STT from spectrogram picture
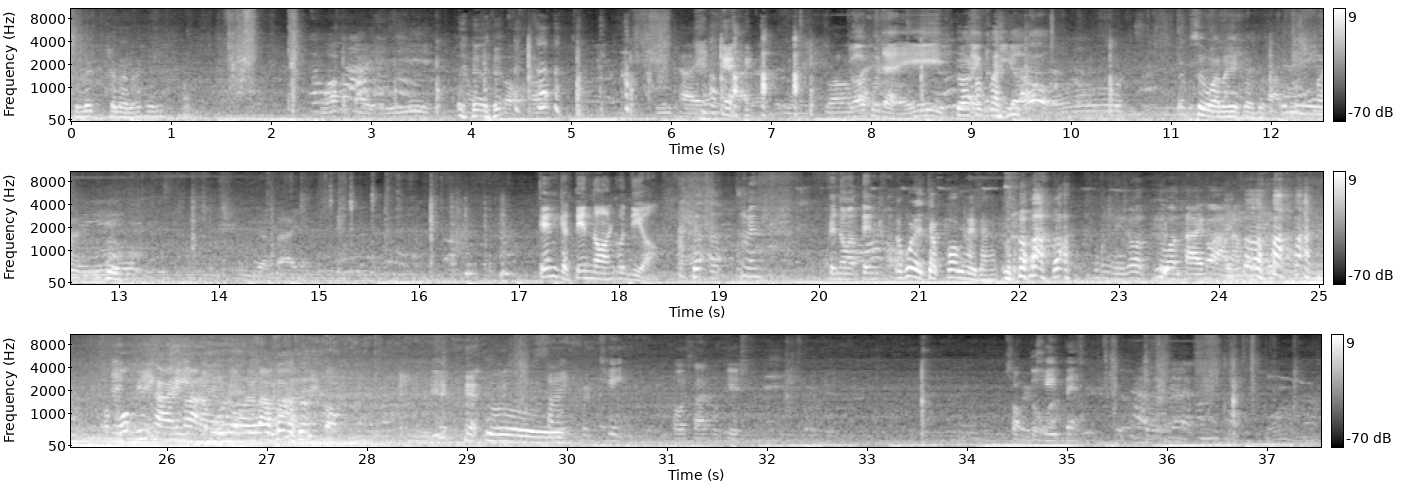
คุณเล็กขนาดนั้นคุณหัวก็ไปดีหลอกเขามีไทยเขาขายกันเป็นตัวตัวผู้ใดตัวเข้าไปเดียวต้องสวนอะไรก่อนดูเดือดตายอย่างเต้นกับเต้นนอนคนเดียว ไปนอนเต้นเขาแล้วผู้ใดจับกล้องให้ซะพวกนี้ก็ตัวไทยก็อ่านนะพวกพี่ไทยก็อ่านนะพูดตรงนะมาที่กล่องโอ้ไซส์ for cake พอซ้ายโอเคสองตัว cake แปะ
